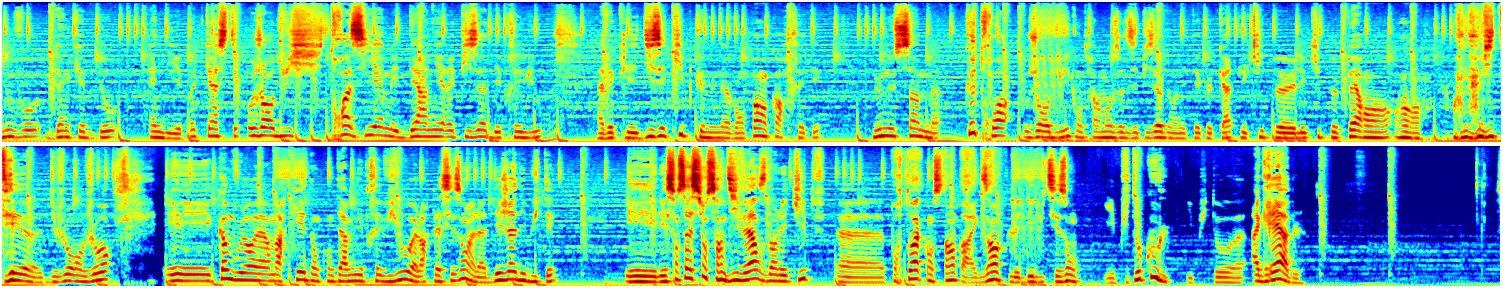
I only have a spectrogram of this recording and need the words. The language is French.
Nouveau Dunk Hebdo NBA Podcast. Aujourd'hui, troisième et dernier épisode des previews avec les 10 équipes que nous n'avons pas encore traitées. Nous ne sommes que 3 aujourd'hui, contrairement aux autres épisodes où on n'était que 4. L'équipe, euh, l'équipe perd en, en, invité euh, du jour en jour. Et comme vous l'aurez remarqué, donc on termine les previews alors que la saison elle a déjà débuté. Et les sensations sont diverses dans l'équipe. Euh, pour toi, Constant, par exemple, le début de saison, il est plutôt cool, il est plutôt agréable.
